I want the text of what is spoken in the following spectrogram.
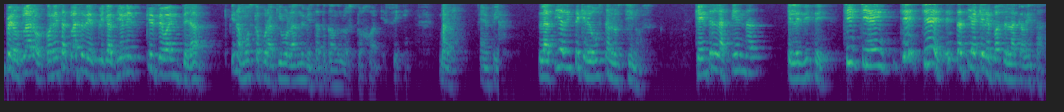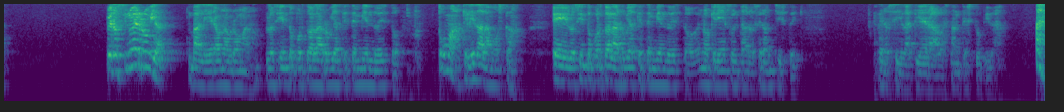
Pero claro, con esa clase de explicaciones, ¿qué se va a enterar? Hay una mosca por aquí volando y me está tocando los cojones, sí. Bueno, en fin. La tía dice que le gustan los chinos. Que entra en la tienda y le dice ¡Chichen! ¡Che, che! ¿Esta tía qué le pasa en la cabeza? Pero si no es rubia... Vale, era una broma. Lo siento por todas las rubias que estén viendo esto. ¡Toma! Que le da la mosca. Eh, lo siento por todas las rubias que estén viendo esto. No quería insultaros, era un chiste. Pero sí, la tía era bastante estúpida. Con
